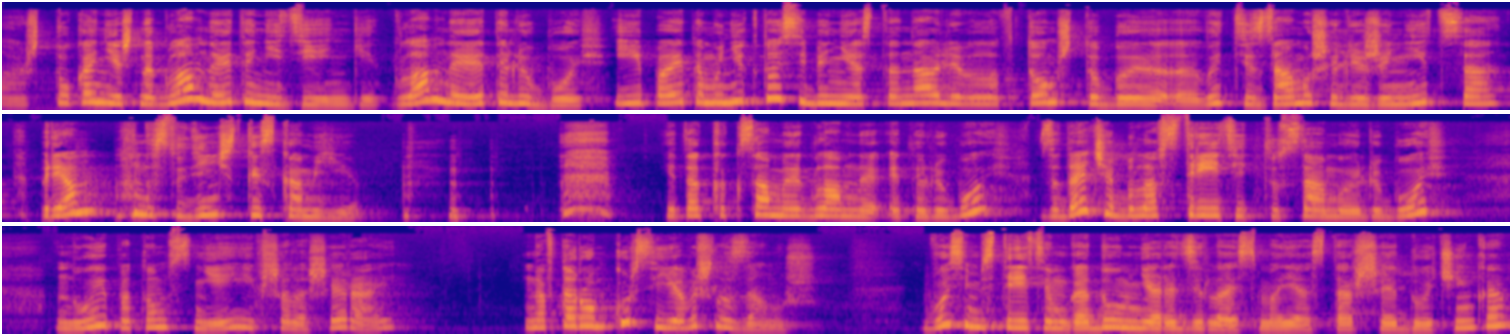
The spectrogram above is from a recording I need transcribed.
А, что, конечно, главное это не деньги, главное это любовь. И поэтому никто себя не останавливал в том, чтобы э, выйти замуж или жениться прям на студенческой скамье. И так как самое главное это любовь, задача была встретить ту самую любовь, ну и потом с ней и в шалаше рай. На втором курсе я вышла замуж. В 83 году у меня родилась моя старшая доченька,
